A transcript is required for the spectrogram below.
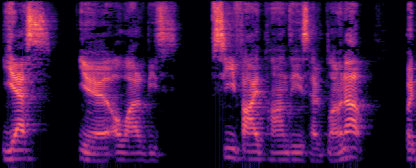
yes, you know, a lot of these CeFi Ponzi's have blown up, but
